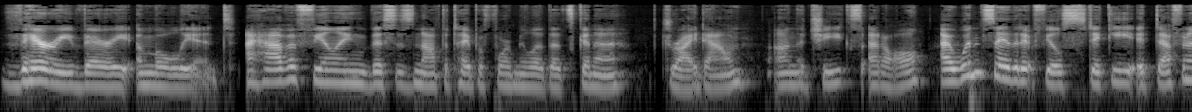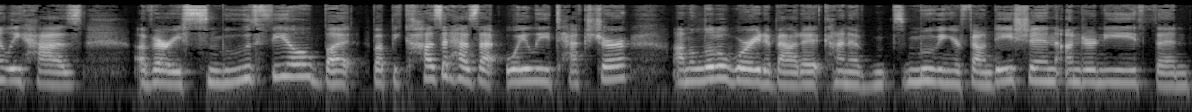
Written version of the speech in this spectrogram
very, very emollient. I have a feeling this is not the type of formula that's gonna dry down on the cheeks at all. I wouldn't say that it feels sticky. It definitely has a very smooth feel, but but because it has that oily texture, I'm a little worried about it kind of moving your foundation underneath and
